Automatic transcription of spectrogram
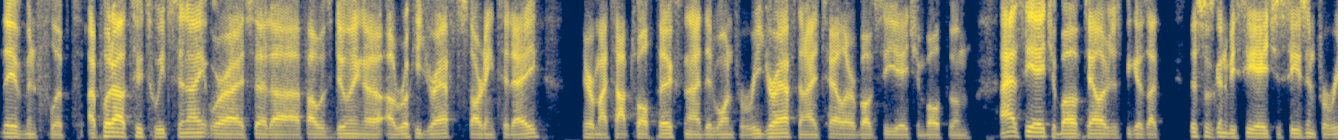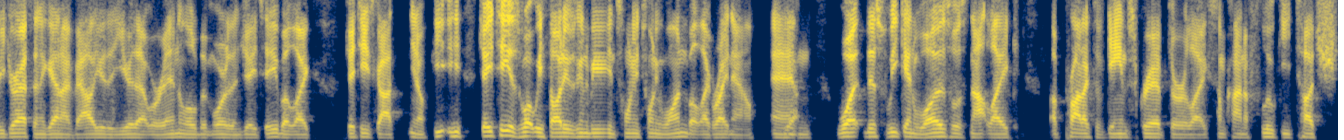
They've been flipped. I put out two tweets tonight where I said uh, if I was doing a, a rookie draft starting today, here are my top 12 picks. And I did one for redraft, and I had Taylor above CH in both of them. I had CH above Taylor just because I this was going to be CH's season for redraft. And again, I value the year that we're in a little bit more than JT, but like JT's got, you know, he, he JT is what we thought he was going to be in 2021, but like right now. And what this weekend was was not like a product of game script or like some kind of fluky touch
